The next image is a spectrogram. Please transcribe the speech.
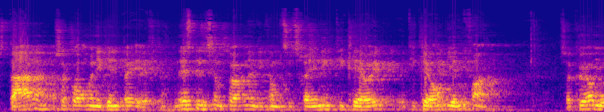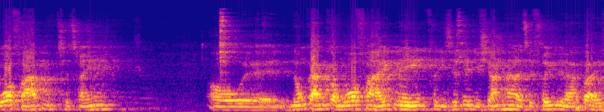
starter, og så går man igen bagefter. Næsten ligesom børnene, de kommer til træning, de klæder, ikke, de klæder om hjemmefra. Så kører mor og far dem til træning. Og øh, nogle gange går mor og far ikke med ind, fordi så bliver de Shanghai til frivilligt arbejde.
